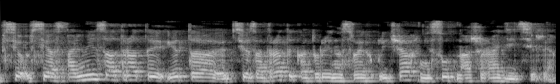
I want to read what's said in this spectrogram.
все, все остальные затраты, это те затраты, которые на своих плечах несут наши родители.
